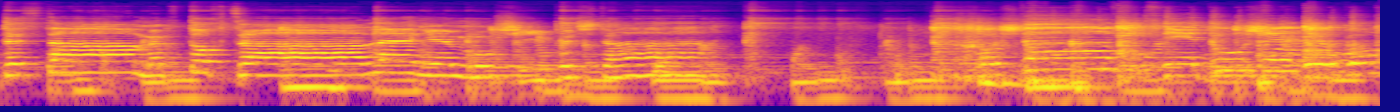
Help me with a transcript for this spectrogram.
Testament To wcale nie musi być tak. Choć Dawid nieduży był go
